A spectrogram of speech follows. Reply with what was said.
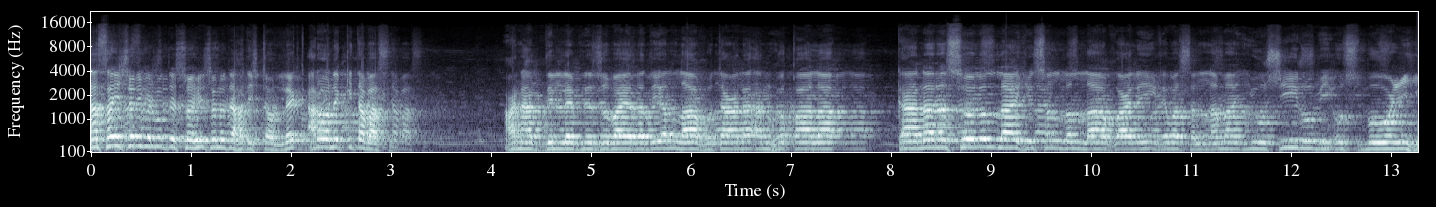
নাসাই শরীফের মধ্যে সহি সনদে হাদিসটা উল্লেখ, আরও অনেক কিতাব আছে। عن عبد الله بن زبير رضي الله تعالى عنه قال كان رسول الله صلى الله عليه وسلم يشير بأسبوعه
